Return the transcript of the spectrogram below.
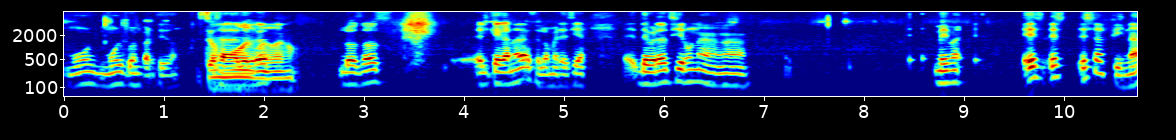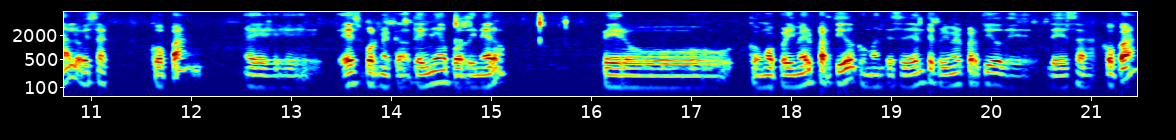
muy, muy buen partido. Estuvo O sea, de muy, muy bueno. Los dos, el que ganara se lo merecía. Eh, De verdad, sí era una. me es, es, esa final o esa copa eh, es por mercadotecnia, por dinero, pero como primer partido, como antecedente, primer partido de, de esa copa,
